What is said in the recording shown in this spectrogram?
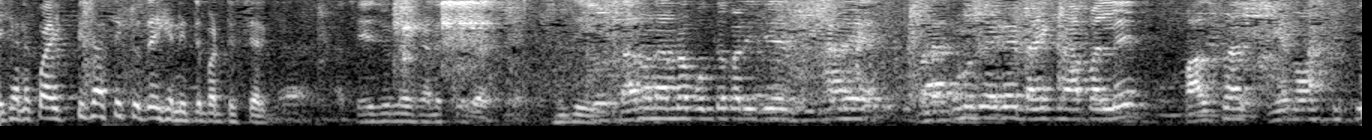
এখানে কয়েক পিস আছে একটু দেখে নিতে পারতেছি আর কি। আচ্ছা এই জন্য এখানে চলে আসছে। জি। তো তার মানে আমরা বলতে পারি যে যেখানে মানে কোনো জায়গায় বাইক না পারলে পালসার এন ওয়ান সিক্সটি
